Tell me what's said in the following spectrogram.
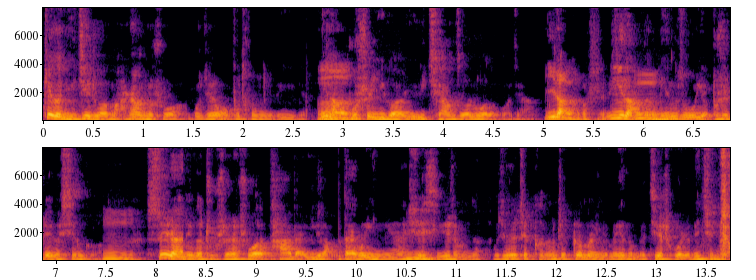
这个女记者马上就说：“我觉得我不同意你的意见，伊朗不是一个遇强则弱的国家，伊朗可不是。伊朗的民族也不是这个性格。”嗯虽然那个主持人说他在伊朗待过一年学习什么的，我觉得这可能这哥们儿也没怎么接触过人民群众。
